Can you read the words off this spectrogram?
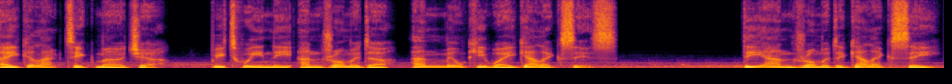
A galactic merger between the Andromeda and Milky Way galaxies. The Andromeda Galaxy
